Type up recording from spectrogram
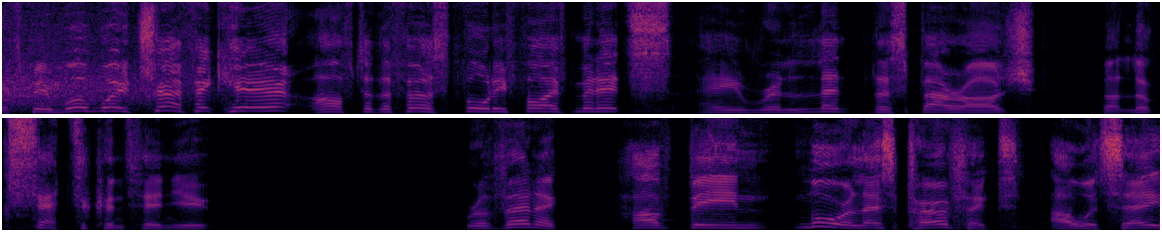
It's been one-way traffic here after the first 45 minutes. A relentless barrage that looks set to continue. Ravenna have been more or less perfect, I would say.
